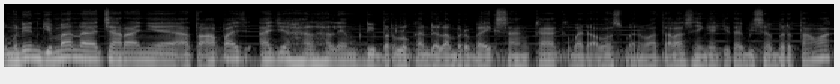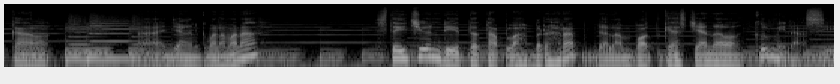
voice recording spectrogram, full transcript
kemudian gimana caranya atau apa aja hal-hal yang diperlukan dalam berbaik sangka kepada Allah Subhanahu wa taala sehingga kita bisa bertawakal. Nah, jangan ke mana mana Stay tune di Tetaplah Berharap dalam podcast channel Kulminasi.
